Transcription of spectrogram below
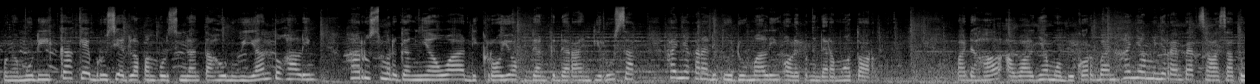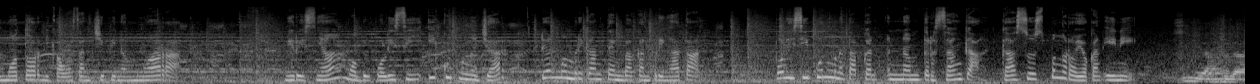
Pengemudi kakek berusia 89 tahun Wianto Halim harus meregang nyawa dikeroyok dan kendaraan dirusak hanya karena dituduh maling oleh pengendara motor. Padahal awalnya mobil korban hanya menyerempet salah satu motor di kawasan Cipinang Muara. Mirisnya, mobil polisi ikut mengejar dan memberikan tembakan peringatan. Polisi pun menetapkan enam tersangka kasus pengeroyokan ini. Yang sudah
